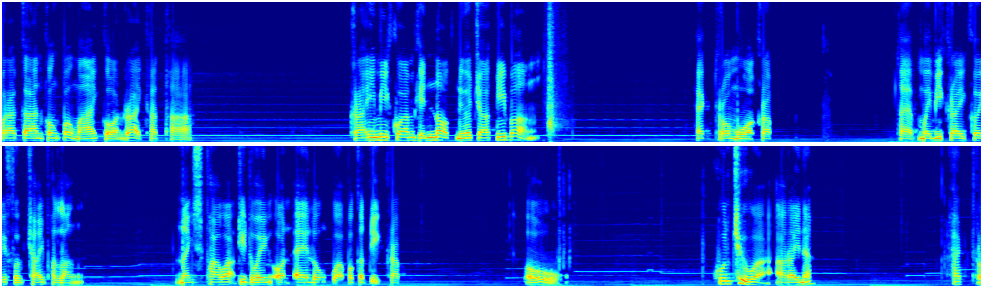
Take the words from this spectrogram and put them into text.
ปราการของเป้าหมายก่อนไร้คาถา ใครมีความเห็นนอกเหนือจากนี้บ้างแฮกทรมัวครับ แทบไม่มีใครเคยฝึกใช้พลัง ในสภาวะที่ตัวเองอ่อนแอลงกว่าปกติครับ โอ้ คุณชื่อว่าอะไรนะแฮกทร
